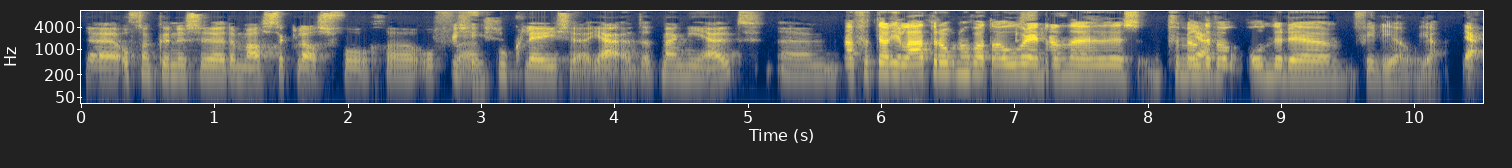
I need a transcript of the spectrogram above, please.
Dus, of dan kunnen ze de masterclass volgen of boek lezen. Ja, dat maakt niet uit. Um, Daar vertel je later ook nog wat over en dan vermelden we ook onder de video. Ja. ja.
